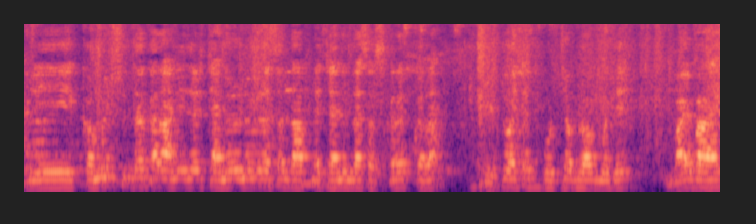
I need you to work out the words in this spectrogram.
आणि कमेंट सुद्धा करा आणि जर चॅनल नवीन असेल तर आपल्या चॅनलला सबस्क्राईब करा. भेटू अशाच पुढच्या ब्लॉगमध्ये बाय बाय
